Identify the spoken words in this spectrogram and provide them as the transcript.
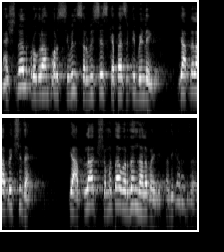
national programme for civil services capacity building जे आपल्याला अपेक्षित आहे की आपला क्षमतावर्धन झालं पाहिजे अधिकारांचं.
